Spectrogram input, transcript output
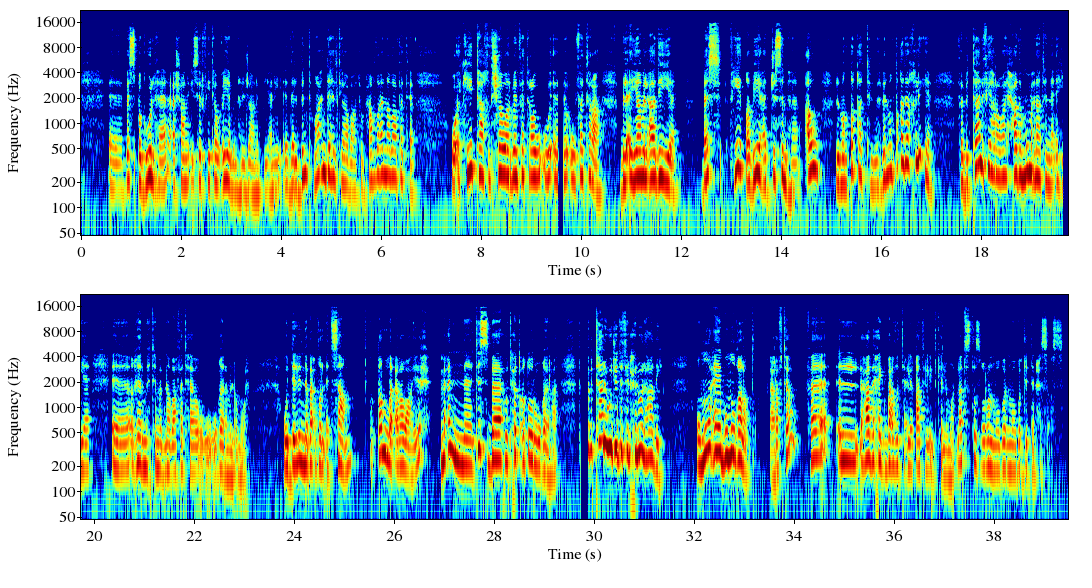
بس بقولها عشان يصير في توعية من هالجانب. يعني إذا البنت ما عندها التهابات ومحافظة على نظافتها وأكيد تاخذ شاور بين فترة وفترة بالأيام العادية بس في طبيعة جسمها أو المنطقة تلمه بالمنطقة داخلية. فبالتالي فيها روائح هذا مو معناته أن هي آه، غير مهتمة بنظافتها وغيرها من الأمور. والدليل أن بعض الأجسام تطلع روايح مع أن تسبح وتحط عطور وغيرها. فبالتالي وجدت الحلول هذه. ومو عيب ومو غلط عرفتوا؟ فهذا حق بعض التعليقات اللي يتكلمون. لا تستصغرون الموضوع الموضوع جدا حساس.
